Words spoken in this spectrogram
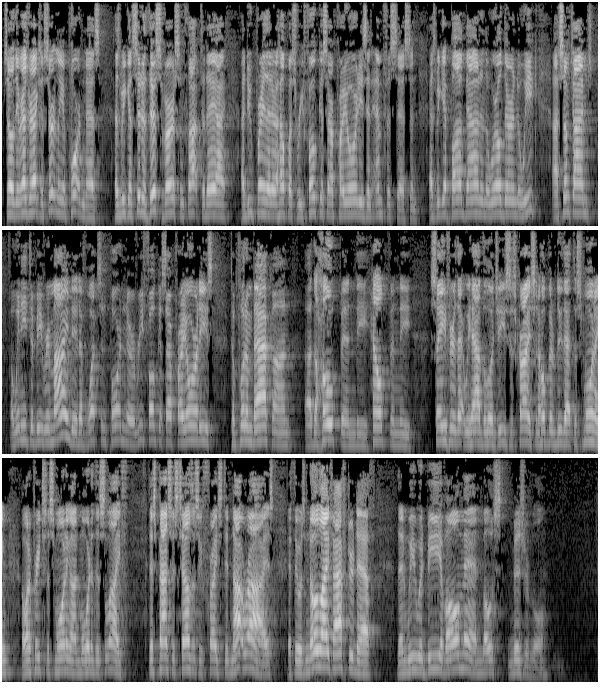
So the resurrection is certainly important as as we consider this verse and thought today, I, I do pray that it'll help us refocus our priorities and emphasis. And as we get bogged down in the world during the week, uh, sometimes we need to be reminded of what's important or refocus our priorities to put them back on uh, the hope and the help and the Savior that we have, the Lord Jesus Christ. And I hope it'll do that this morning. I want to preach this morning on more to this life. This passage tells us if Christ did not rise, if there was no life after death, then we would be of all men most miserable,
